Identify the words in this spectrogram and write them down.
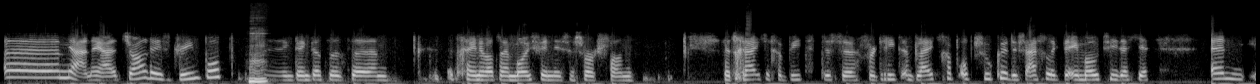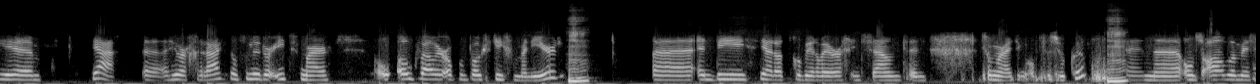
Ehm, ja, nou ja, het genre is dreampop. Hm. Eh, ik denk dat het, ehm, hetgene wat wij mooi vinden is een soort van het grijze gebied tussen verdriet en blijdschap opzoeken. Dus eigenlijk de emotie dat je en je ja, eh, heel erg geraakt kan voelen door iets, maar ook wel weer op een positieve manier. Hm. Eh, en die, ja, dat proberen we heel erg in sound en songwriting op te zoeken. Hm. En eh, ons album is,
